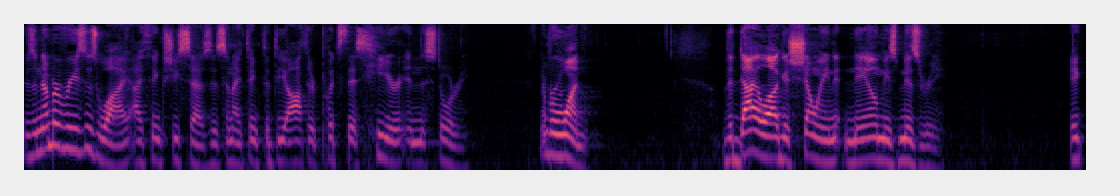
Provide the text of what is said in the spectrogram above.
There's a number of reasons why I think she says this, and I think that the author puts this here in the story. Number one, the dialogue is showing Naomi's misery. It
